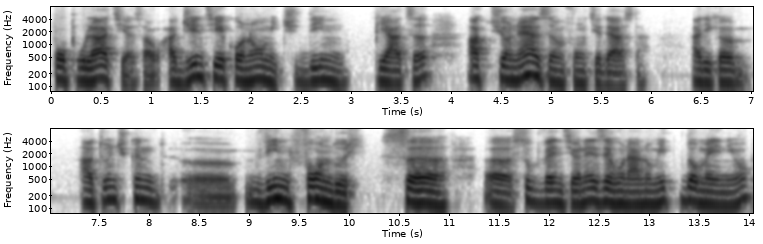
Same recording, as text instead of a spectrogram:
populația sau agenții economici din piață acționează în funcție de asta. Adică atunci când uh, vin fonduri să subvenționeze un anumit domeniu,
